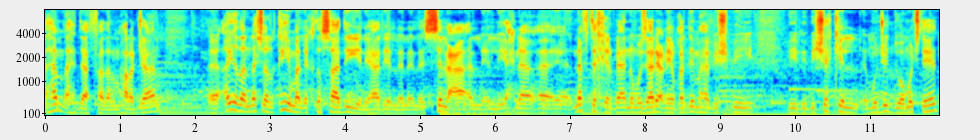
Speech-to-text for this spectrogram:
أهم أهداف هذا المهرجان. أيضا نشر القيمة الاقتصادية لهذه السلعة اللي إحنا نفتخر بأن مزارعنا يقدمها بشكل مجد ومجتهد.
